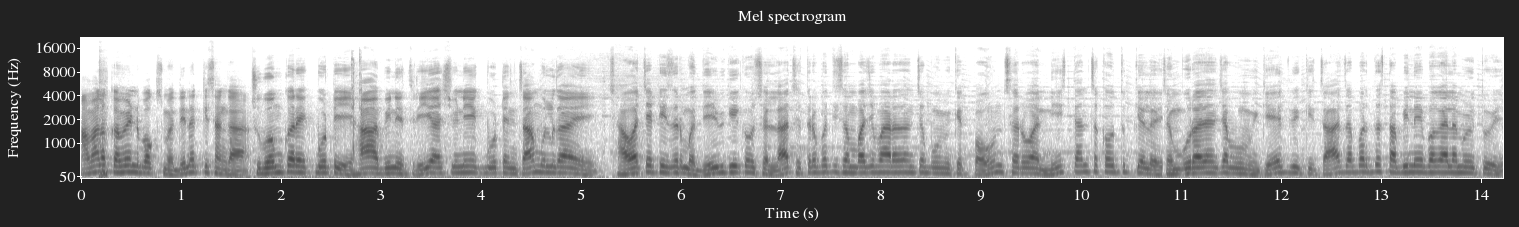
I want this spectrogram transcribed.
आम्हाला कमेंट बॉक्समध्ये नक्की सांगा. शुभमकर एकबोटे हा अभिनेत्री अश्विनी एकबोटेंचा मुलगा आहे. छावाच्या टीजरमध्ये विकी कौशलला छत्रपती संभाजी महाराजांच्या भूमिकेत पाहून सर्वांनीच त्यांचं कौतुक केलंय. शंभूराजांच्या भूमिकेत विकीचा जबरदस्त अभिनय बघायला मिळतोय.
